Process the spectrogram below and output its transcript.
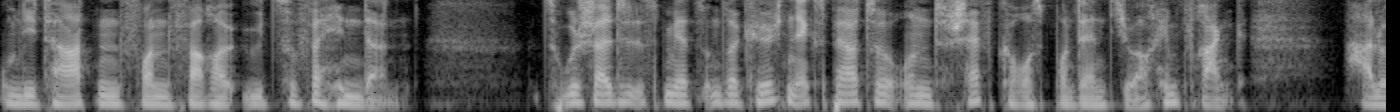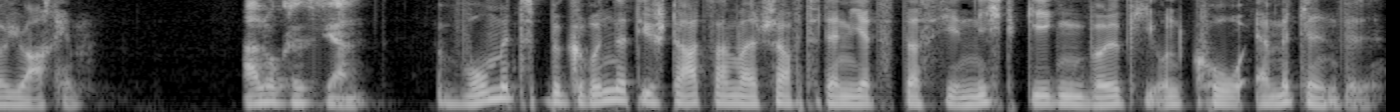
um die Taten von Pfarrer Ü zu verhindern. Zugeschaltet ist mir jetzt unser Kirchenexperte und Chefkorrespondent Joachim Frank. Hallo Joachim. Hallo Christian. Womit begründet die Staatsanwaltschaft denn jetzt, dass sie nicht gegen Wölki und Co. ermitteln will?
